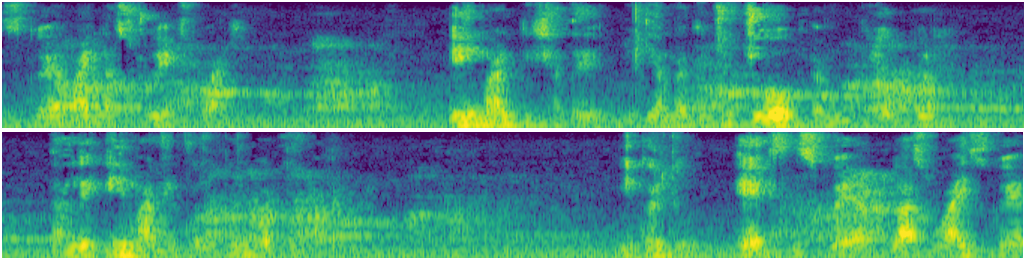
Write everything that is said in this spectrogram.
square minus two X Y এই মানটির সাথে যদি আমরা কিছু যোগ এবং বিয়োগ করি, তাহলে এই মানের কোনো পরিবর্তন হবে না। Equal to X square plus Y square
